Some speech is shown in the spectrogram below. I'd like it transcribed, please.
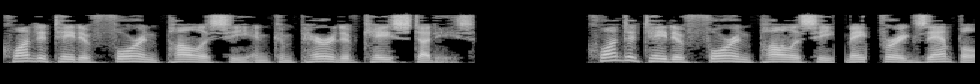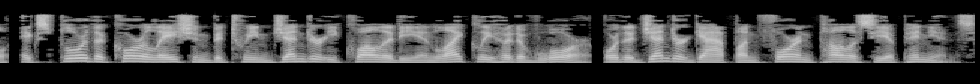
quantitative foreign policy and comparative case studies. Quantitative foreign policy, may, for example, explore the correlation between gender equality and likelihood of war, or the gender gap on foreign policy opinions.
